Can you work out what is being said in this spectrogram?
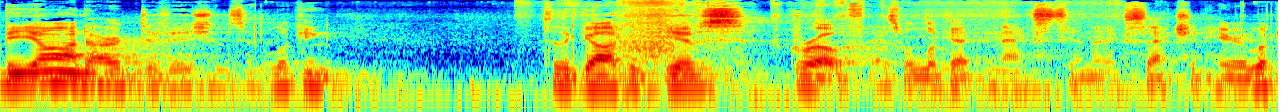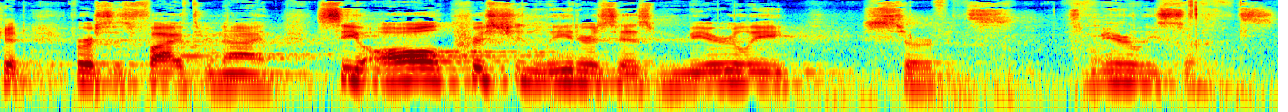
beyond our divisions and looking to the God who gives growth, as we'll look at next in the next section here. Look at verses 5 through 9. See all Christian leaders as merely servants. It's merely servants.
